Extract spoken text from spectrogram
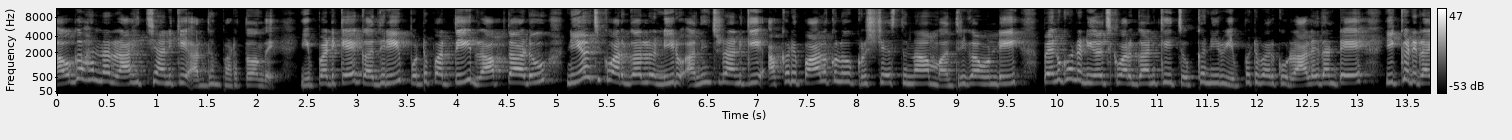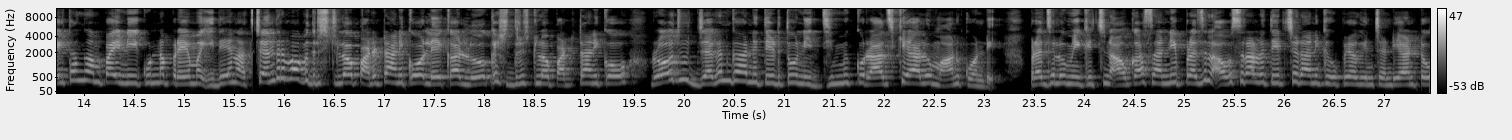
అవగాహన రాహిత్యానికి అర్థం పడుతోంది. ఇప్పటికే కదిరి పుట్టపర్తి రాప్తాడు నియోజకవర్గాల్లో నీరు అందించడానికి అక్కడి పాలకులు కృషి చేస్తున్న మంత్రిగా ఉండి పెనుగొండ నియోజకవర్గానికి చుక్క నీరు ఇప్పటి వరకు రాలేదంటే ఇక్కడి రైతాంగంపై నీకున్న ప్రేమ ఇదేనా? చంద్రబాబు దృష్టిలో పడటానికో లేక లోకేష్ దృష్టిలో పట్టడానికో రోజు జగన్ గారిని తిడుతూ నీ జిమ్మిక్కు రాజకీయాలు మానుకోండి. ప్రజలు మీకు ఇచ్చిన అవకాశాన్ని ప్రజల అవసరాలు తీర్చడానికి ఉపయోగించండి అంటూ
